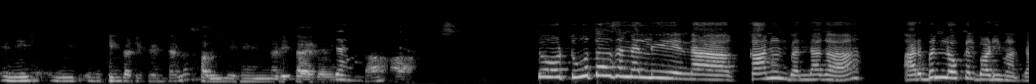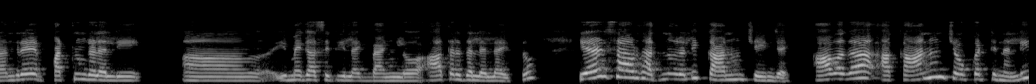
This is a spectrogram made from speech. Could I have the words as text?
any anything that you can tell ಅಲ್ಲಿ ಹೆಂಗ್ ನಡೀತಾ ಇದೆ ಅಂತ ಸೊ ಟೂ ತೌಸಂಡ್ ಅಲ್ಲಿ ಕಾನೂನು ಕಾನೂನ್ ಬಂದಾಗ ಅರ್ಬನ್ ಲೋಕಲ್ ಬಾಡಿ ಮಾತ್ರ ಅಂದ್ರೆ ಪಟ್ಟಣಗಳಲ್ಲಿ ಆ ಮೆಗಾ ಸಿಟಿ ಲೈಕ್ ಬ್ಯಾಂಗ್ಳೂರ್ ಆ ತರದಲ್ಲೆಲ್ಲ ಇತ್ತು. ಎರಡ್ ಸಾವಿರದ ಹದಿನೂರಲ್ಲಿ ಕಾನೂನು ಚೇಂಜ್ ಆಯ್ತು. ಆವಾಗ ಆ ಕಾನೂನು ಚೌಕಟ್ಟಿನಲ್ಲಿ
